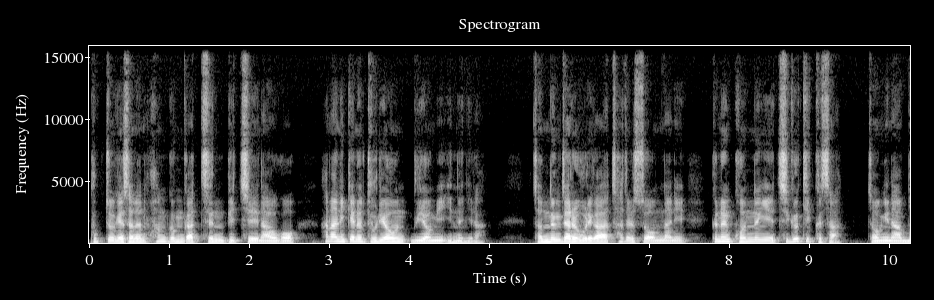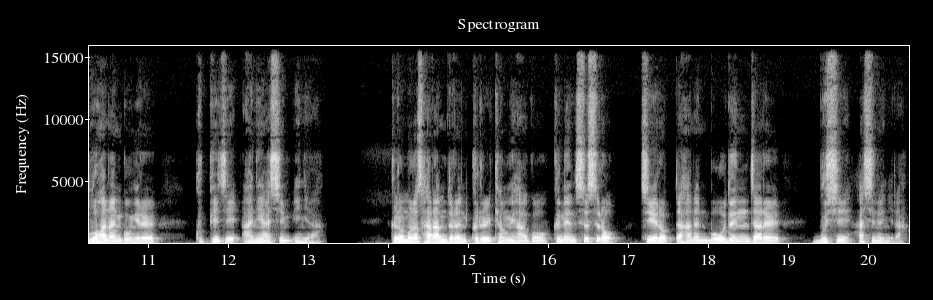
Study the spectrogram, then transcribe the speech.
북쪽에서는 황금 같은 빛이 나오고 하나님께는 두려운 위험이 있느니라. 전능자를 우리가 찾을 수 없나니 그는 권능이 지극히 크사 정의나 무한한 공의를 굽히지 아니하심이니라. 그러므로 사람들은 그를 경외하고 그는 스스로 지혜롭다 하는 모든 자를 무시하시느니라.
